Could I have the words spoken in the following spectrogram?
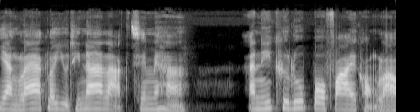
อย่างแรกเราอยู่ที่หน้าหลักใช่ไหมคะ อันนี้คือรูปโปรไฟล์ของเรา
